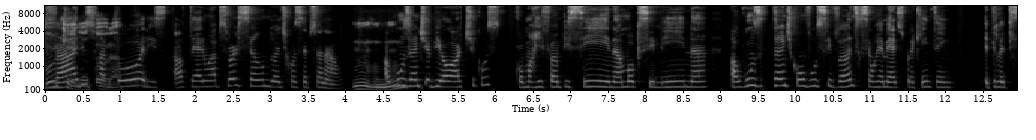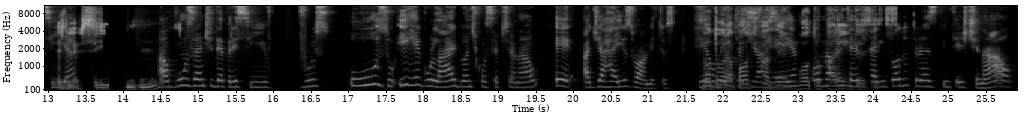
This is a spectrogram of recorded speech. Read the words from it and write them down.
Por Vários quê, fatores alteram a absorção do anticoncepcional. Uhum. Alguns antibióticos, como a rifampicina, a moxilina, alguns anticonvulsivantes, que são remédios para quem tem epilepsia. Epilepsia. Uhum. Alguns antidepressivos, o uso irregular do anticoncepcional e a diarreia e os vômitos. Realmente, Doutora, posso diarreia, fazer um outro como parênteses? ela interfere em todo o trânsito intestinal,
